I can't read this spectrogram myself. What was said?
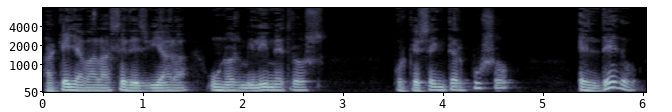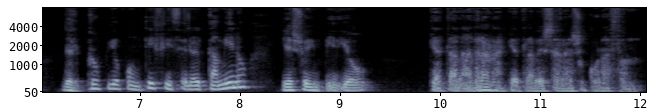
aquella bala se desviara unos milímetros porque se interpuso el dedo del propio pontífice en el camino y eso impidió que ataladrara, que atravesara su corazón.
